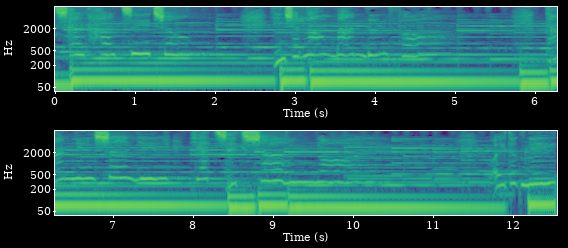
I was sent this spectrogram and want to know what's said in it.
漆黑之中，燃着浪唯独你。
